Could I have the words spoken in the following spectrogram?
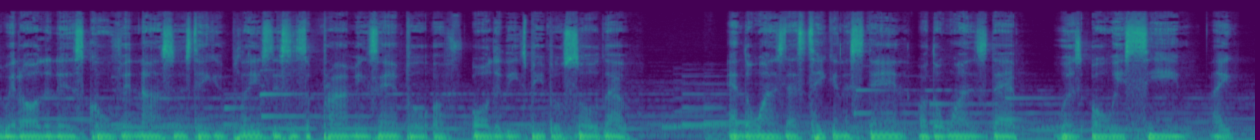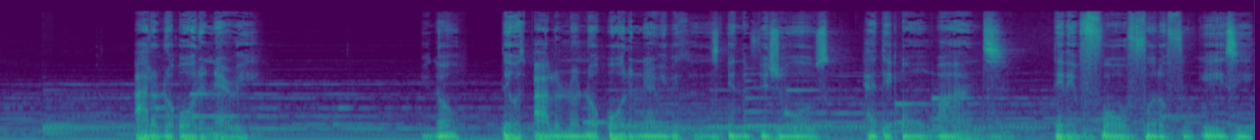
with all of this COVID nonsense taking place, this is a prime example of all of these people sold out. And the ones that's taking a stand are the ones that was always seem like out of the ordinary. You know, they was out of no ordinary because individuals had their own minds. They didn't fall for the fugazi.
